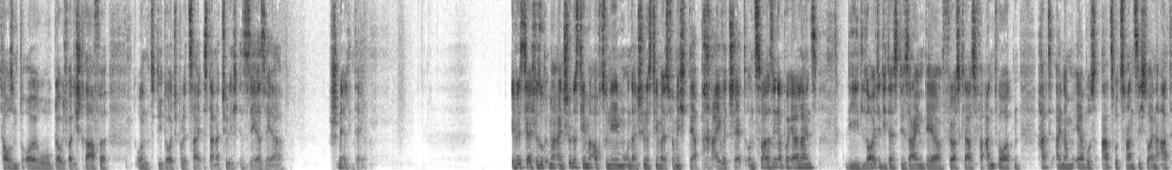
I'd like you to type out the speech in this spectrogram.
1000 Euro, glaube ich, war die Strafe. Und die deutsche Polizei ist da natürlich sehr, sehr schnell hinterher. Ihr wisst ja, ich versuche immer ein schönes Thema auch zu nehmen und ein schönes Thema ist für mich der Private Jet. Und zwar Singapore Airlines, die Leute, die das Design der First Class verantworten, hat einem Airbus A220 so eine Art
